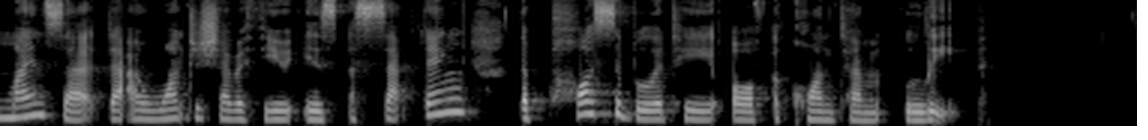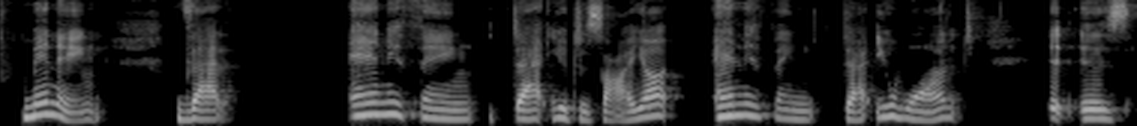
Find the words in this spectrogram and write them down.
mindset that I want to share with you is accepting the possibility of a quantum leap, meaning that anything that you desire, anything that you want, it is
